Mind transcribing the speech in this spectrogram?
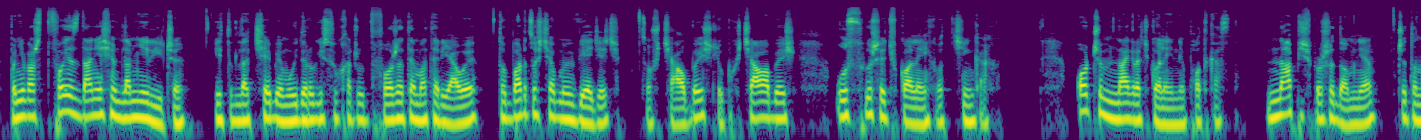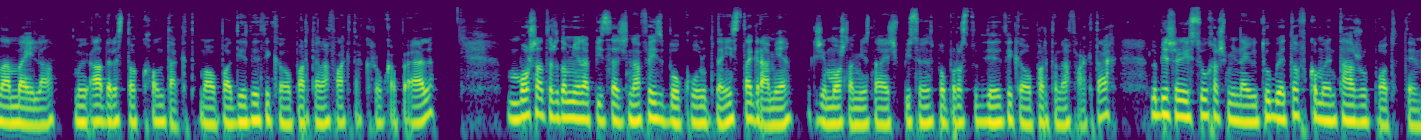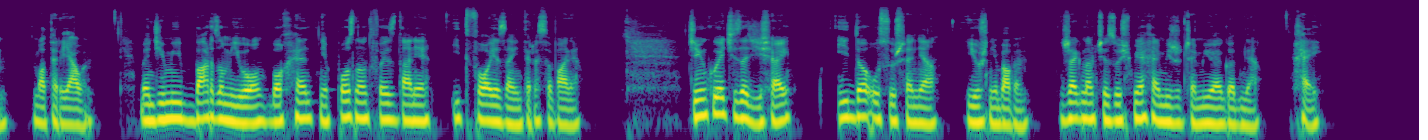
Ponieważ Twoje zdanie się dla mnie liczy i to dla Ciebie, mój drogi słuchaczu, tworzę te materiały, to bardzo chciałbym wiedzieć, co chciałbyś lub chciałabyś usłyszeć w kolejnych odcinkach o czym nagrać kolejny podcast. Napisz proszę do mnie, czy to na maila. Mój adres to kontakt faktach.pl. Można też do mnie napisać na Facebooku lub na Instagramie, gdzie można mnie znaleźć wpisując po prostu dietetykę oparta na faktach, lub jeżeli słuchasz mnie na YouTubie, to w komentarzu pod tym materiałem. Będzie mi bardzo miło, bo chętnie poznam Twoje zdanie i Twoje zainteresowania. Dziękuję Ci za dzisiaj i do usłyszenia już niebawem. Żegnam Cię z uśmiechem i życzę miłego dnia. Hej!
